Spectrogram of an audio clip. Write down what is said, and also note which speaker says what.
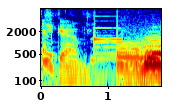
Speaker 1: Welcome.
